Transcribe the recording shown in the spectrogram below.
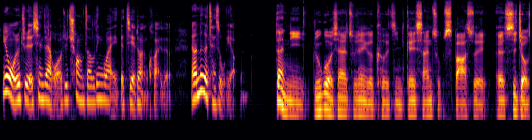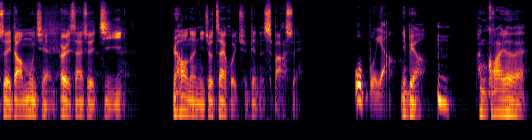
因为我就觉得现在我要去创造另外一个阶段的快乐，然后那个才是我要的。但你如果现在出现一个科技，你可以删除十八岁、呃十九岁到目前二十三岁的记忆，然后呢，你就再回去变成十八岁。我不要，你不要，嗯，很快乐哎。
